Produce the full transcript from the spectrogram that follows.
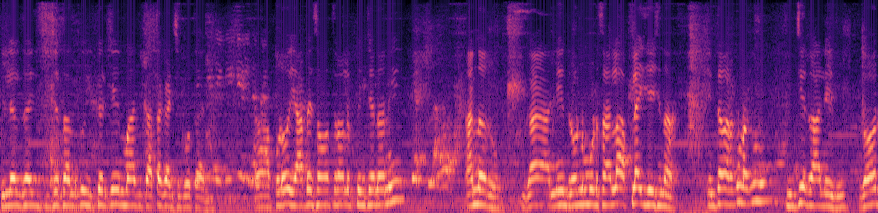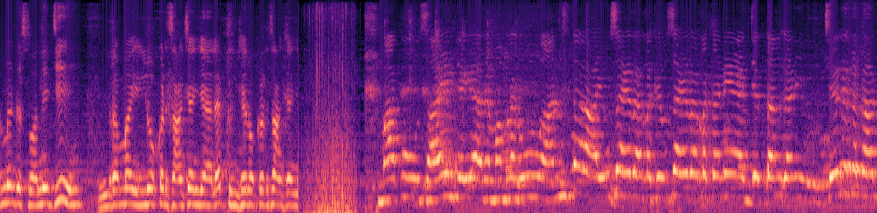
పిల్లలు చదివించేటందుకు ఇక్కడికే మాది కథ గడిచిపోతాను అప్పుడు యాభై సంవత్సరాలు పింఛన్ అని అన్నారు. నేను రెండు మూడు సార్లు అప్లై చేసిన. ఇంతవరకు నాకు పింఛన్ రాలేదు. గవర్నమెంట్ స్పందించి ఇంద్రమ్మ ఇల్లు ఒక్కటి శాంక్షన్ చేయాలి పింఛన్ ఒక్కటి శాంక్షన్ చేయాలి. మాకు సాయం చేయాలి మమ్మల్ని అంతా వ్యవసాయదారులకు వ్యవసాయదారులకనే అది చెప్తాను కానీ చేనేత కాదు.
